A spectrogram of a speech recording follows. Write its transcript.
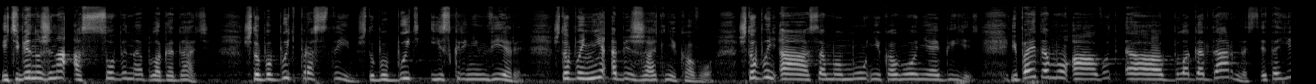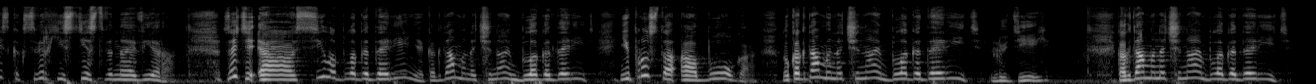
И тебе нужна особенная благодать, чтобы быть простым, чтобы быть искренним в вере, чтобы не обижать никого, чтобы а, самому никого не обидеть. И поэтому а, вот а, благодарность – это есть как сверхъестественная вера. Знаете, а, сила благодарения, когда мы начинаем благодарить не просто а, Бога, но когда мы начинаем благодарить людей, когда мы начинаем благодарить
